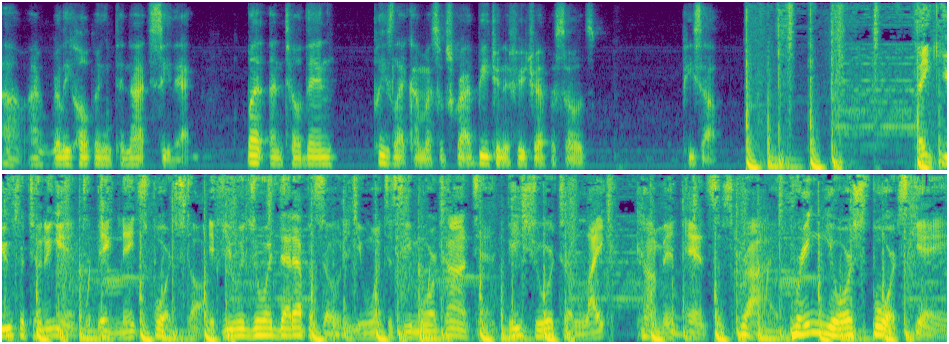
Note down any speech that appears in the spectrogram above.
Uh, I'm really hoping to not see that. But until then, please like, comment, subscribe. Be tuned to future episodes. Peace out. Thank you for tuning in to Big Nate Sports Talk. If you enjoyed that episode and you want to see more content, be sure to like, comment, and subscribe. Bring your sports game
